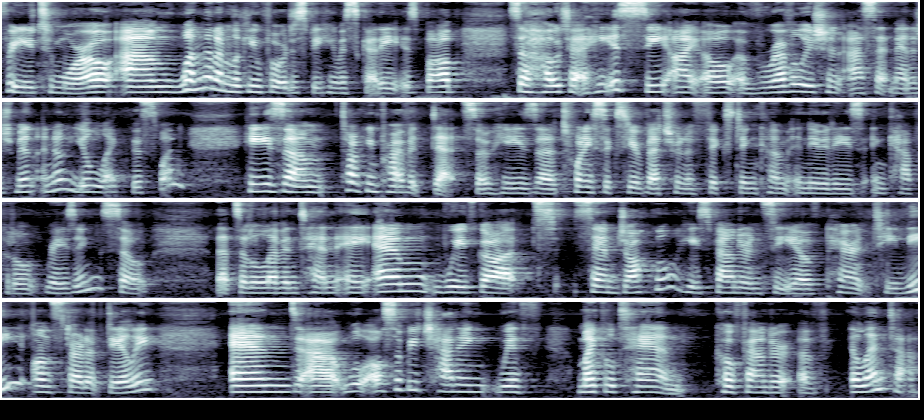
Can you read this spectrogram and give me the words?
for you tomorrow. Um, one that I'm looking forward to speaking with Scotty is Bob Sahota. He is CIO of Revolution Asset Management. I know you'll like this one. He's um, talking private debt. So he's a 26 year veteran of fixed income annuities and capital raising. So that's at 11:10 a.m. We've got Sam Jockel. He's founder and CEO of Parent TV on Startup Daily, and uh, we'll also be chatting with Michael Tan, co-founder of Elenta.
